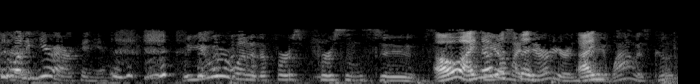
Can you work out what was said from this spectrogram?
just want to hear our opinion. Well, you were one of the first persons to Oh, I noticed my that. terrier and I say, "Wow, his coat's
